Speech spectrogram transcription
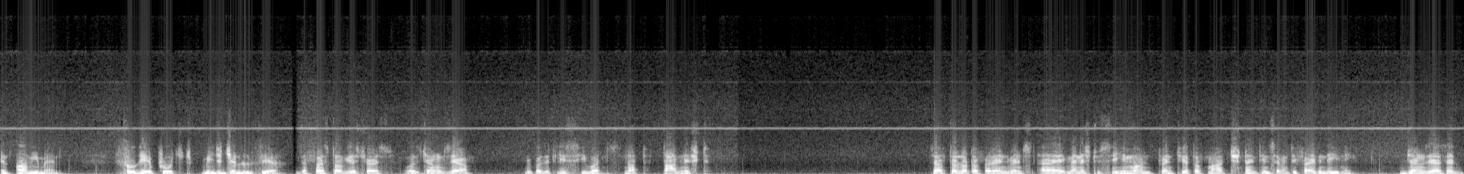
an army man. So they approached Major General Zia. The first obvious choice was General Zia because at least he was not tarnished. So after a lot of arrangements, I managed to see him on 20th of March 1975 in the evening. General Zia said,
